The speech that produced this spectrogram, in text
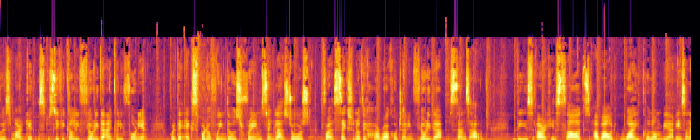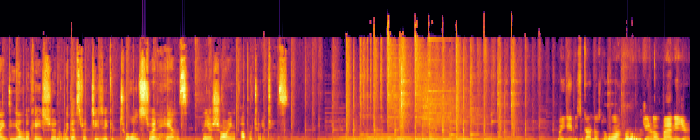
US market, specifically Florida and California, where the export of windows, frames, and glass doors for a section of the Hard Rock Hotel in Florida stands out. These are his thoughts about why Colombia is an ideal location with the strategic tools to enhance nearshoring opportunities. My name is Carlos Novoa, General Manager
